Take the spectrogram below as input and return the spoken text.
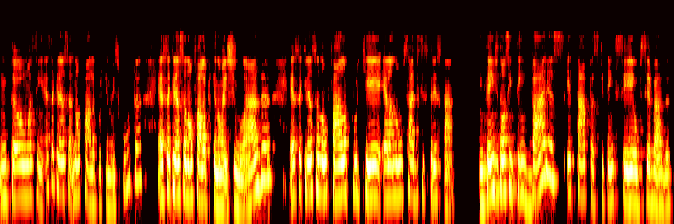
Então, assim, essa criança não fala porque não escuta, essa criança não fala porque não é estimulada, essa criança não fala porque ela não sabe se expressar. Entende? Então, assim, tem várias etapas que tem que ser observada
